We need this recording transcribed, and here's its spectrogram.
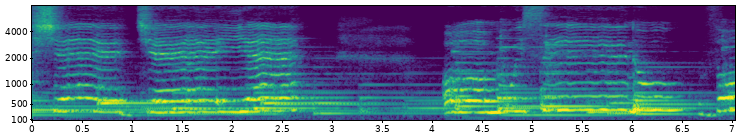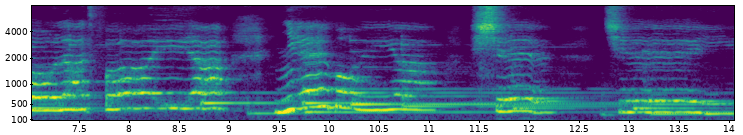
się dzieje. O mój synu, wola Twoja, nie moja się dzieje.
